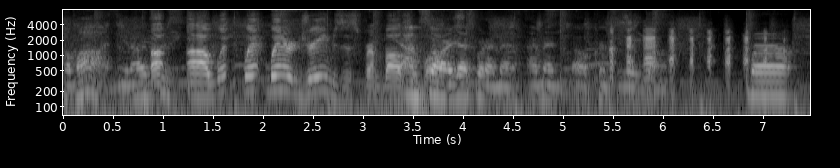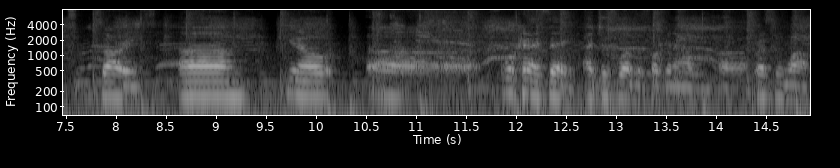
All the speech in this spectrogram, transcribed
Come on, you know. It's uh, just, uh, w- w- Winter Dreams is from Baltimore. I'm sorry, that's what I meant. I meant oh, Princess of the Dawn. sorry. Um, you know. Uh, what can I say? I just love the fucking album. Uh, Restless and Wild,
